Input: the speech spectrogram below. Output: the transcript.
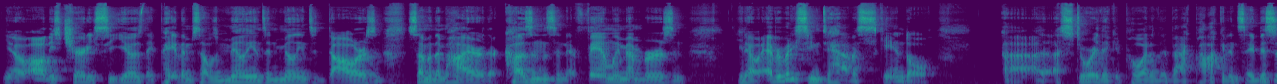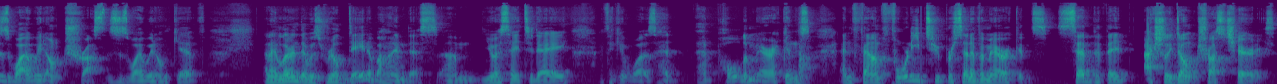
you know, all these charity CEOs, they pay themselves millions and millions of dollars. And some of them hire their cousins and their family members. And, you know, everybody seemed to have a scandal uh, a story they could pull out of their back pocket and say, this is why we don't trust. This is why we don't give. And I learned there was real data behind this. Um, USA Today, I think it was, had had polled Americans and found 42% of Americans said that they actually don't trust charities.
